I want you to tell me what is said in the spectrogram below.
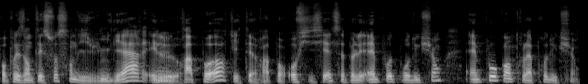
représentaient 78 milliards. Et le mm. rapport, qui était un rapport officiel, s'appelait Impôts de production, impôts contre la production.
